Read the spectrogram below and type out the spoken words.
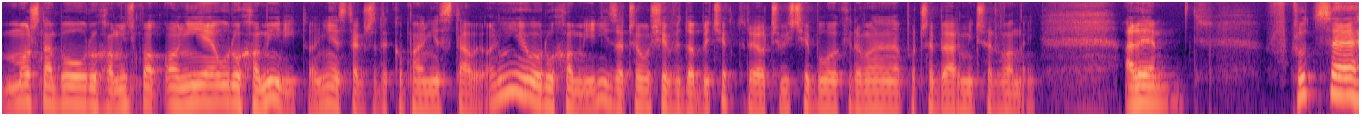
można było uruchomić, bo oni je uruchomili. To nie jest tak, że te kopalnie stały. Oni je uruchomili, zaczęło się wydobycie, które oczywiście było kierowane na potrzeby potrzeby Armii Czerwonej. Ale Wkrótce,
